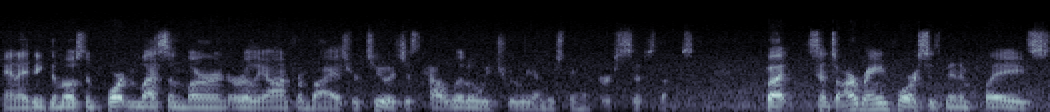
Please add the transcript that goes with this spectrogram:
And I think the most important lesson learned early on from Biosphere 2 is just how little we truly understand Earth systems. But since our rainforest has been in place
